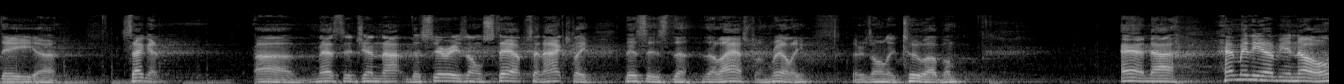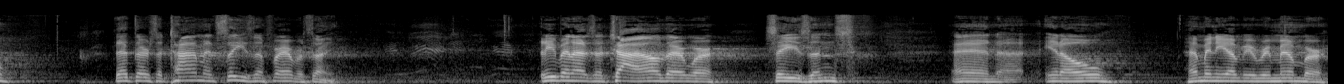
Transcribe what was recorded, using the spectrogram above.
the uh, second uh, message in the series on steps, and actually, this is the, the last one, really. There's only two of them. And uh, how many of you know that there's a time and season for everything? Even as a child, there were seasons. And, uh, you know, how many of you remember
